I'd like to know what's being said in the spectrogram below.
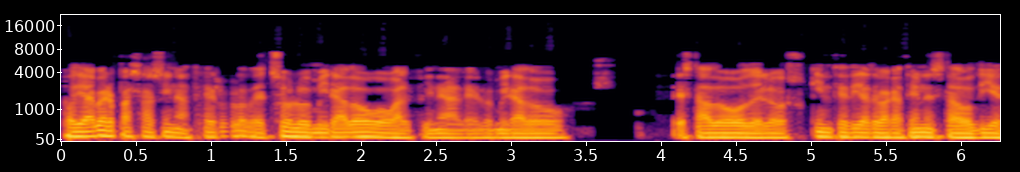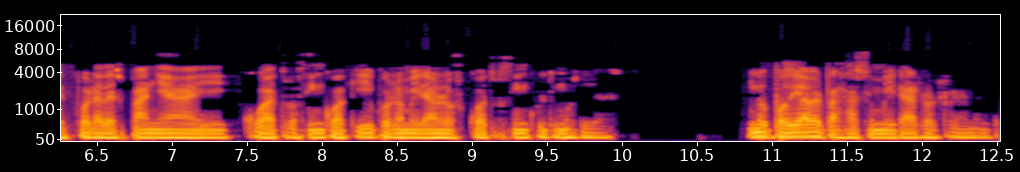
podía haber pasado sin hacerlo, de hecho lo he mirado al final, ¿eh? lo he mirado he estado de los 15 días de vacaciones, he estado 10 fuera de España y 4 o 5 aquí, pues lo miraron los 4 o 5 últimos días. No podía haber pasado sin mirarlos realmente.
